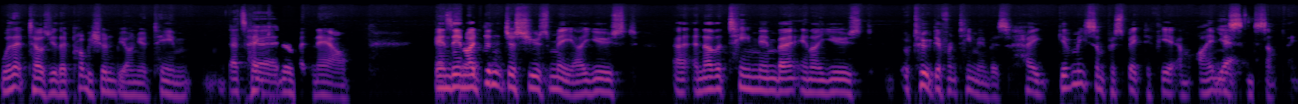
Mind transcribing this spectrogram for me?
Well, that tells you they probably shouldn't be on your team. That's Take good. care of it now. That's and then good. I didn't just use me. I used uh, another team member, and I used two different team members. Hey, give me some perspective here. Am I yes. missing something?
